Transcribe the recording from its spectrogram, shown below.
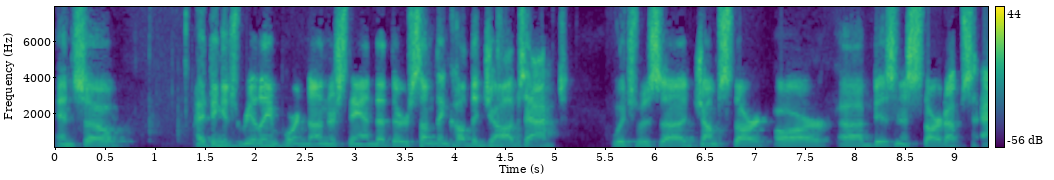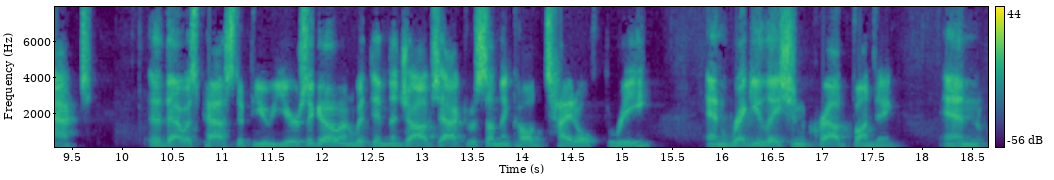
And so I think it's really important to understand that there's something called the Jobs Act, which was uh, Jumpstart Our uh, Business Startups Act uh, that was passed a few years ago. And within the Jobs Act was something called Title III and regulation crowdfunding. And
